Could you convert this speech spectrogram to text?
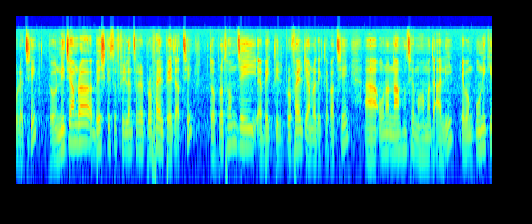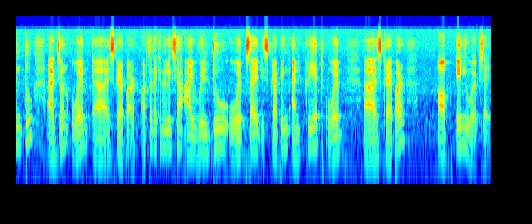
করেছি, তো নিচে আমরা বেশ কিছু ফ্রিল্যান্সারের প্রোফাইল পেয়ে যাচ্ছি। তো প্রথম যেই ব্যক্তির প্রোফাইলটি আমরা দেখতে পাচ্ছি ওনার নাম হচ্ছে মোহাম্মদ আলী এবং উনি কিন্তু একজন ওয়েব স্ক্র্যাপার। অর্থাৎ এখানে লিখছে I will do website scraping and create web scraper of any website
